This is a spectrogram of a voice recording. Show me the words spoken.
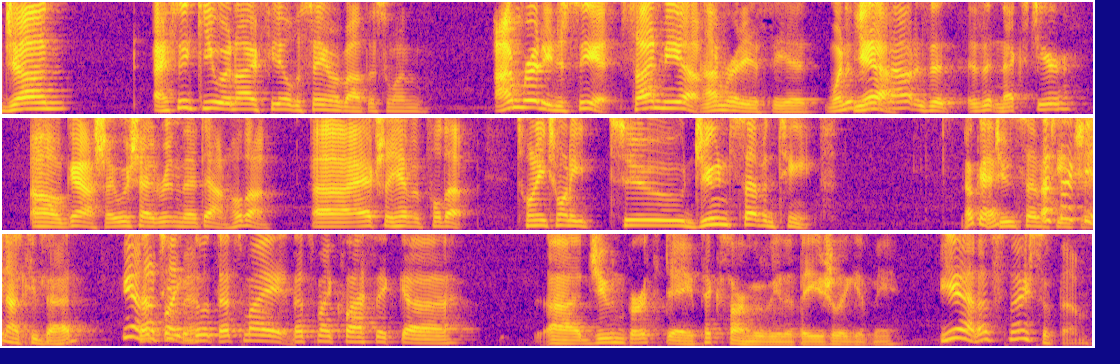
John, I think you and I feel the same about this one. I'm ready to see it. Sign me up. I'm ready to see it. When does it come out? Is it is it next year? Oh gosh, I wish I had written that down. Hold on. Uh, I actually have it pulled up. 2022, June 17th. Okay, June 17th. That's actually not too bad. Yeah, that's like that's my that's my classic uh, uh, June birthday Pixar movie that they usually give me. Yeah, that's nice of them.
